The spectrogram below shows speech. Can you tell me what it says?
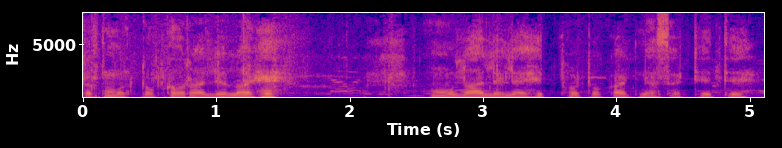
टकमक टोकावर आलेलो आहे. मुलं आलेले आहेत फोटो काढण्यासाठी ते.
